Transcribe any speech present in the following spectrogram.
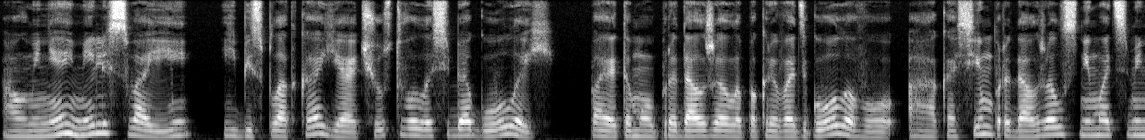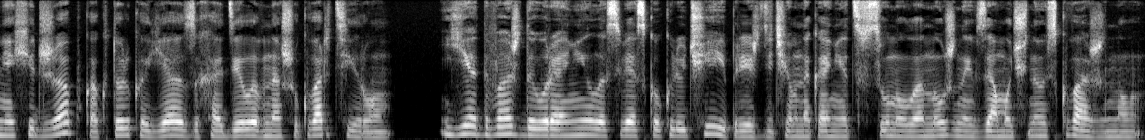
а у меня имелись свои, и без платка я чувствовала себя голой. Поэтому продолжала покрывать голову, а Касим продолжал снимать с меня хиджаб, как только я заходила в нашу квартиру. Я дважды уронила связку ключей, прежде чем наконец всунула нужный в замочную скважину.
